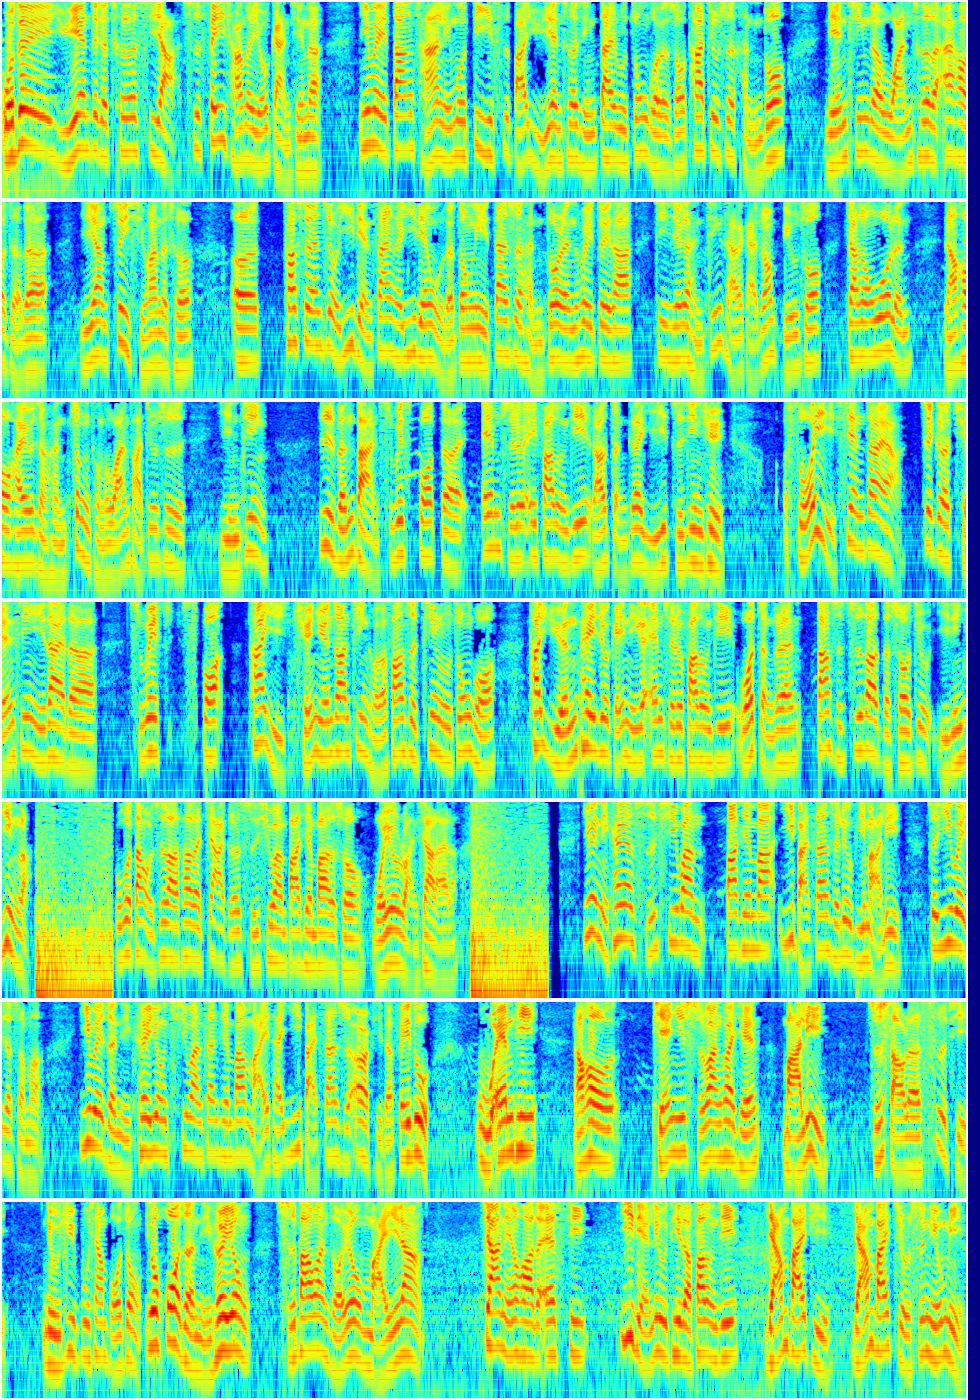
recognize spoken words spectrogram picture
我对雨燕这个车系啊是非常的有感情的，因为当长安铃木第一次把雨燕车型带入中国的时候，它就是很多年轻的玩车的爱好者的一辆最喜欢的车。呃，它虽然只有1.3和1.5的动力，但是很多人会对它进行一个很精彩的改装，比如说加装涡轮，然后还有一种很正统的玩法，就是引进日本版 Swissport 的 M16A 发动机，然后整个移植进去。所以现在啊，这个全新一代的 Swift Sport，它以全原装进口的方式进入中国，它原配就给你一个 M16 发动机。我整个人当时知道的时候就已经硬了。不过当我知道它的价格十七万八千八的时候，我又软下来了。因为你看看十七万八千八，一百三十六匹马力，这意味着什么？意味着你可以用七万三千八买一台一百三十二匹的飞度，五 MT，然后便宜十万块钱，马力。只少了四匹，扭矩不相伯仲。又或者你可以用十八万左右买一辆嘉年华的 ST，一点六 T 的发动机，两百匹，两百九十牛米，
